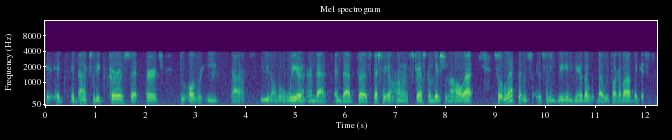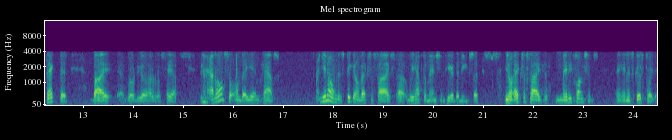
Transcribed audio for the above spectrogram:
it it actually curbs that urge to overeat. Uh, you know when we're in that and that uh, especially on a stress condition and all that. So leptin is, an ingredient here that that we talk about that gets affected by rhodiola rosea and also on the AM caps, you know, and speaking of exercise, uh, we have to mention here, that you know, exercise has many functions, and it's good for you.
